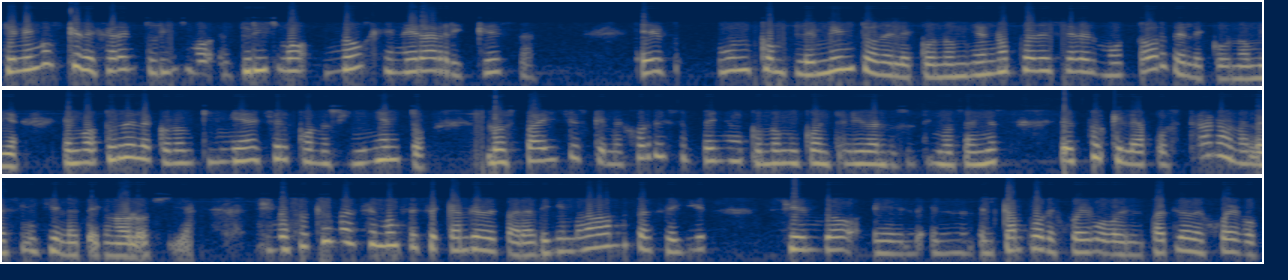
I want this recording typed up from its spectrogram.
tenemos que dejar el turismo. El turismo no genera riqueza. Es un complemento de la economía, no puede ser el motor de la economía. El motor de la economía es el conocimiento. Los países que mejor desempeño económico han tenido en los últimos años es porque le apostaron a la ciencia y la tecnología. Si nosotros no hacemos ese cambio de paradigma, vamos a seguir siendo el, el campo de juego, el patio de juego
